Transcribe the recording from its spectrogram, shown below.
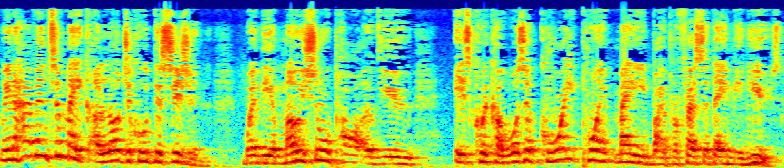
I mean, having to make a logical decision when the emotional part of you is quicker was a great point made by Professor Damian Hughes.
